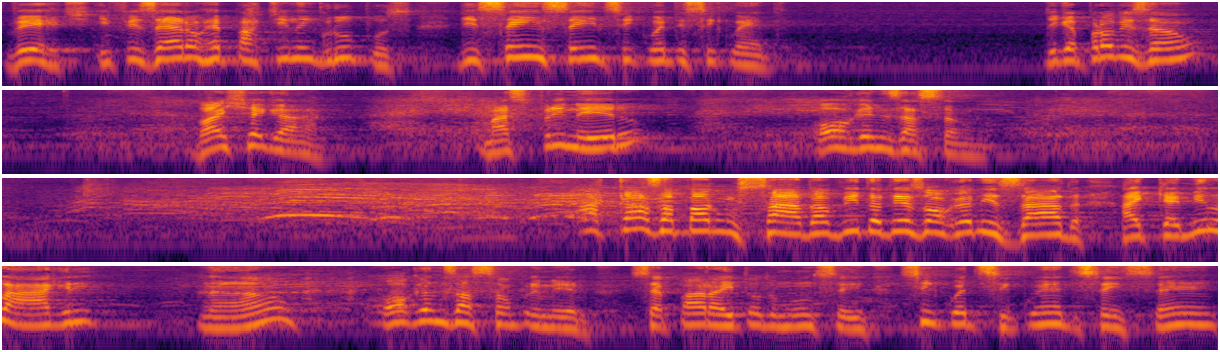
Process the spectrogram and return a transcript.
verde e fizeram repartindo em grupos de 100 em 100, de 50 em 50. Diga provisão, provisão. Vai, chegar. vai chegar, mas primeiro, mas primeiro organização. A casa bagunçada, a vida desorganizada, aí quer milagre. Não. Organização primeiro. Separa aí todo mundo, 50, 50, 100, 100,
